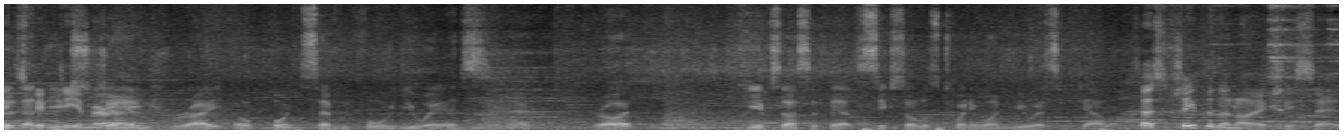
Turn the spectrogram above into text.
it at the exchange American. rate of 0.74 US, right, gives us about six dollars twenty-one US a gallon. So it's cheaper than I actually said.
